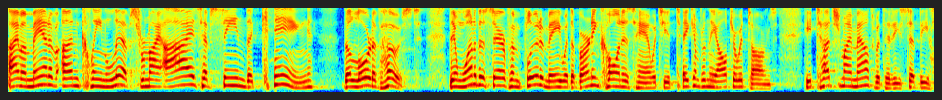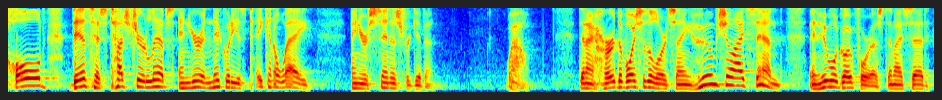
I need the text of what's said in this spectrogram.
I am a man of unclean lips, for my eyes have seen the King, the Lord of hosts. Then one of the seraphim flew to me with a burning coal in his hand, which he had taken from the altar with tongs. He touched my mouth with it. He said, Behold, this has touched your lips, and your iniquity is taken away, and your sin is forgiven. Wow. Then I heard the voice of the Lord saying, Whom shall I send? And who will go for us? Then I said,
